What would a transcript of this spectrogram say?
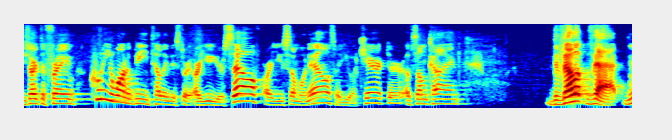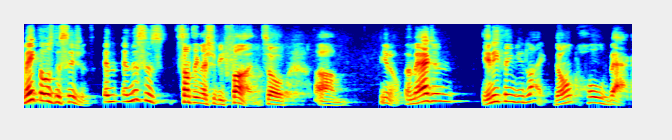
You start to frame who do you want to be telling this story? Are you yourself? Are you someone else? Are you a character of some kind? Develop that, make those decisions. And, and this is something that should be fun. So, um, you know, imagine anything you'd like. Don't hold back.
